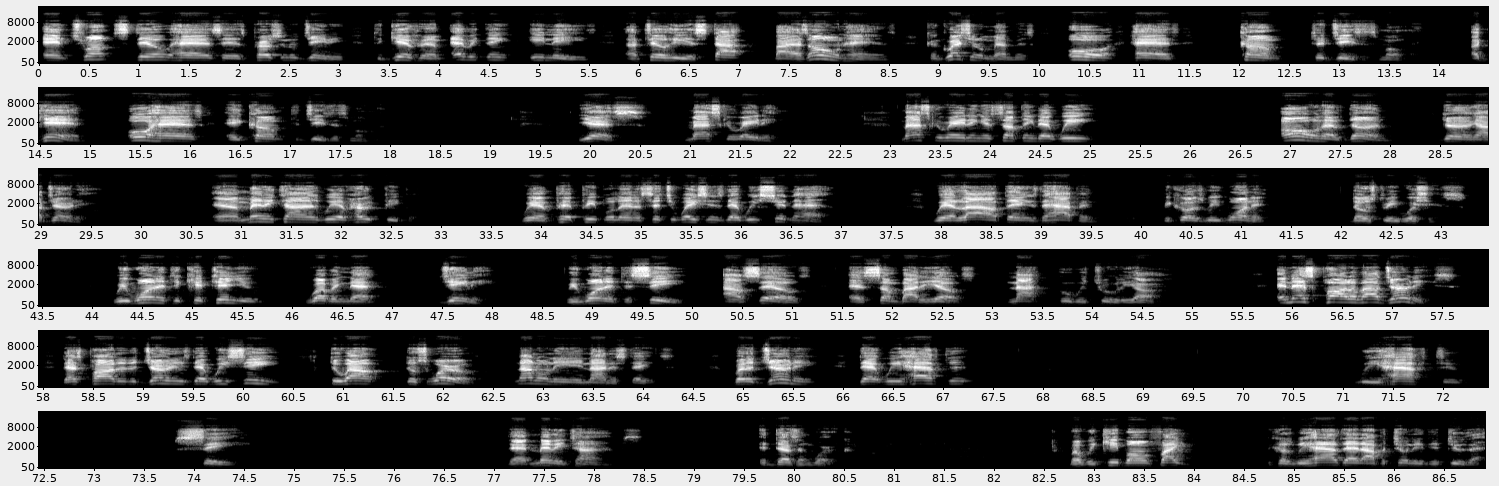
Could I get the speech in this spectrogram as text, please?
and Trump still has his personal genie to give him everything he needs until he is stopped by his own hands, congressional members, or has come to Jesus moment. Again, or has a come to Jesus moment. Yes, masquerading. Masquerading is something that we all have done during our journey. And many times we have hurt people. We have put people in situations that we shouldn't have. We allow things to happen because we wanted those three wishes. We wanted to continue rubbing that genie. We wanted to see ourselves as somebody else, not who we truly are. And that's part of our journeys. That's part of the journeys that we see throughout this world not only in the United States, but a journey that we have to we have to see that many times it doesn't work. But we keep on fighting because we have that opportunity to do that.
